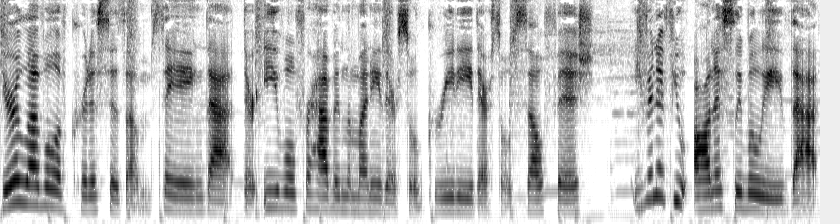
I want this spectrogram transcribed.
your level of criticism, saying that they're evil for having the money, they're so greedy, they're so selfish, even if you honestly believe that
